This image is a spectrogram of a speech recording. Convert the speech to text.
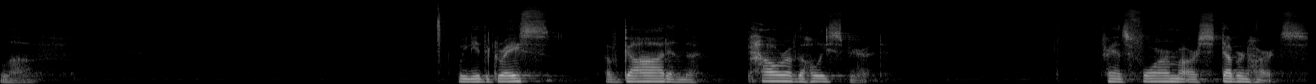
love. We need the grace of God and the power of the Holy Spirit transform our stubborn hearts.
